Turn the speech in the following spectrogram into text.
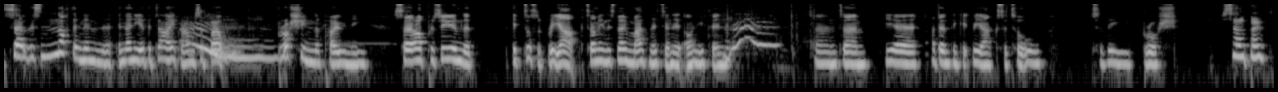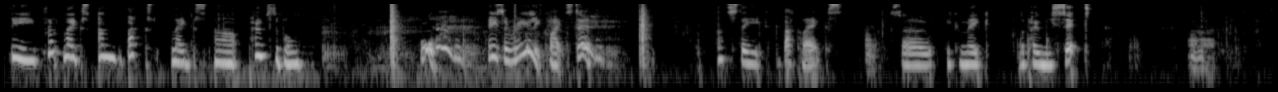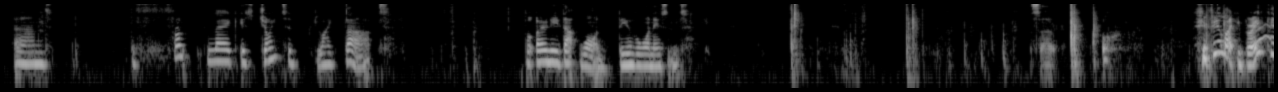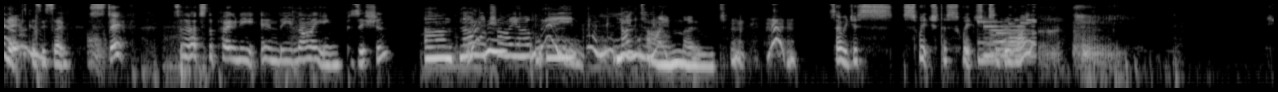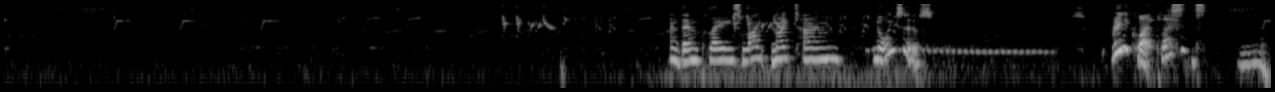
So there's nothing in the, in any of the diagrams about brushing the pony. So I presume that it doesn't react. I mean, there's no magnet in it or anything. And um, yeah, I don't think it reacts at all to the brush. So both the front legs and the back legs are poseable. Oh, these are really quite stiff. That's the back legs. So you can make the pony sit. And the front leg is jointed like that. But only that one. The other one isn't. So, oh, you feel like you're breaking it because it's so stiff. So that's the pony in the lying position. And now we'll try out the nighttime mode. So we just switch the switch to the right. And then plays light nighttime noises. really quite pleasant. Mm.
